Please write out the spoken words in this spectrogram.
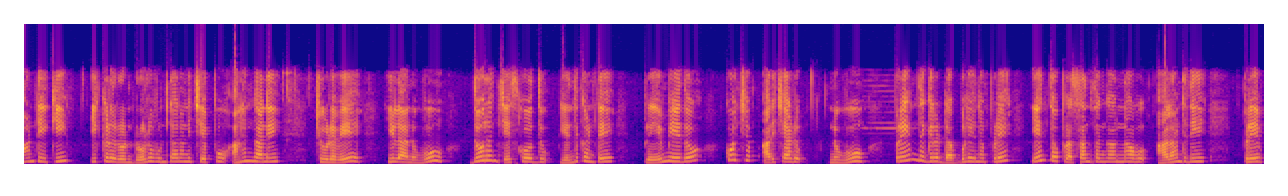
ఆంటీకి ఇక్కడ రెండు రోజులు ఉంటానని చెప్పు అనగానే చూడవే ఇలా నువ్వు దూరం చేసుకోవద్దు. ఎందుకంటే ప్రేమ్ ఏదో కొంచెం అరిచాడు. నువ్వు ప్రేమ్ దగ్గర డబ్బు లేనప్పుడే ఎంతో ప్రశాంతంగా ఉన్నావు. అలాంటిది ప్రేమ్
